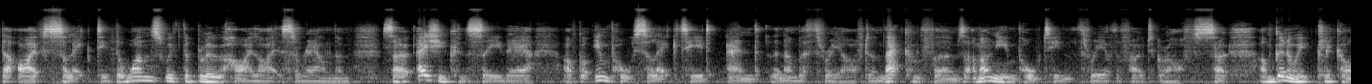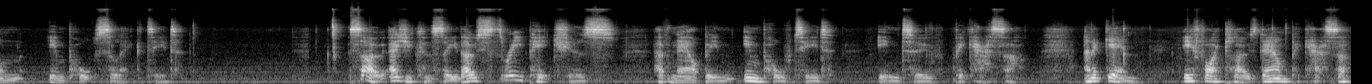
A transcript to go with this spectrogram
that I've selected the ones with the blue highlights around them. So as you can see there I've got import selected and the number three after them. That confirms that I'm only importing three of the photographs. So I'm going to click on import selected. So as you can see those three pictures have now been imported into Picasa. And again, if I close down Picasa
